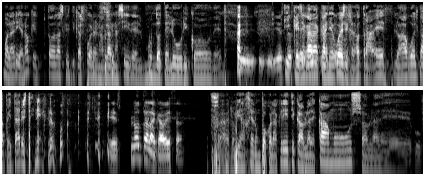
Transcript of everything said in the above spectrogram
Molaría, ¿no? Que todas las críticas fueran a hablar así del mundo telúrico, de... Sí, sí, sí. Y, y que llegara Kanye West y dijera, otra vez lo ha vuelto a petar este negro. Explota la cabeza. Uf, A ver, lo voy a un poco la crítica. Habla de Camus, habla de... uf,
